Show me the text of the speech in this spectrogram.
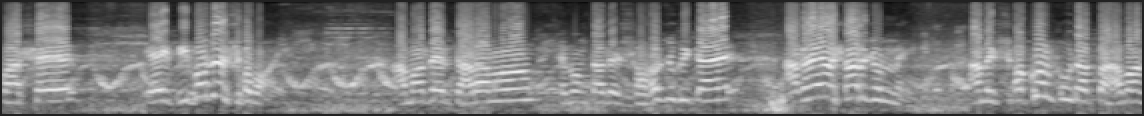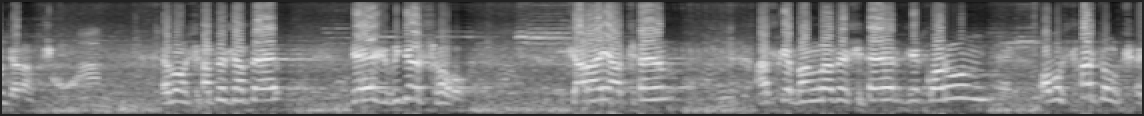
পাশে এই বিপদের সময় আমাদের দাঁড়ানো এবং তাদের সহযোগিতায় আগায় আসার জন্যে আমি সকলকে উদাত্ত আহ্বান জানাচ্ছি। এবং সাথে সাথে দেশ বিদেশ সহ যারাই আছেন, আজকে বাংলাদেশের যে করুণ অবস্থা চলছে,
